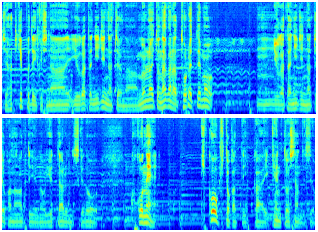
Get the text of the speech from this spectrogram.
18切符で行くしな。夕方2時になっちゃうな。ムーンライトながら取れてもうん夕方2時になっちゃうかなっていうのを言ってあるんですけどここね飛行機とかって1回検討したんですよ、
